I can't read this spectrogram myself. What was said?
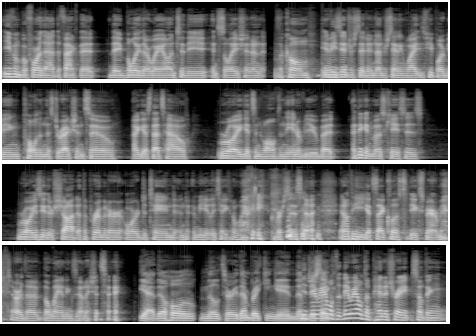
even before that, the fact that they bully their way onto the installation and Lacombe, you know, he's interested in understanding why these people are being pulled in this direction. So I guess that's how Roy gets involved in the interview. But I think in most cases, Roy is either shot at the perimeter or detained and immediately taken away. Versus, uh, I don't think he gets that close to the experiment or the the landing zone, I should say. Yeah, the whole military, them breaking in, them they just were like, able to they were able to penetrate something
